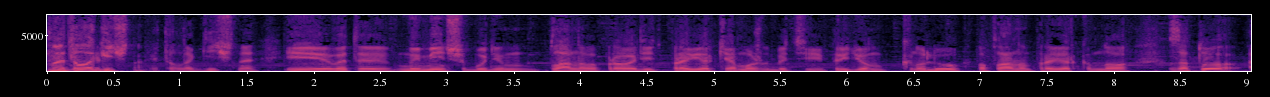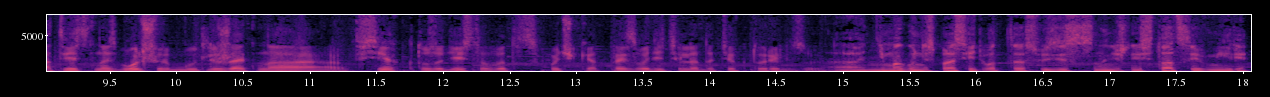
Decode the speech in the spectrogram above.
Но это потребители. логично. Это логично. И в это мы меньше будем планово проводить проверки, а может быть и придем к нулю по плановым проверкам. Но зато ответственность больше будет лежать на всех, кто задействован в этой цепочке от производителя до тех, кто реализует. А, Не могу не спросить, вот э, в связи с нынешней ситуацией в мире,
